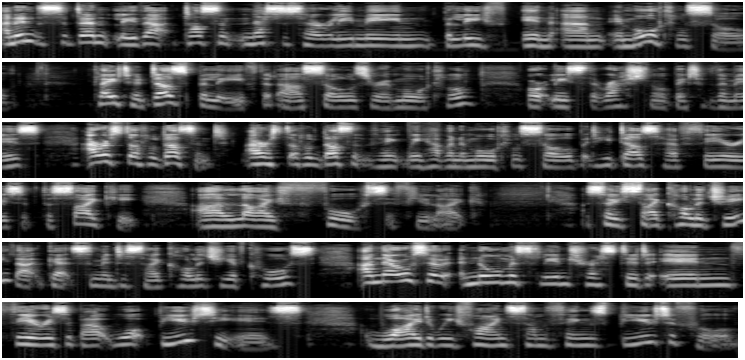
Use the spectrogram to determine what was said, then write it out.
And incidentally, that doesn't necessarily mean belief in an immortal soul. Plato does believe that our souls are immortal, or at least the rational bit of them is. Aristotle doesn't. Aristotle doesn't think we have an immortal soul, but he does have theories of the psyche, our life force, if you like. So, psychology, that gets them into psychology, of course. And they're also enormously interested in theories about what beauty is. Why do we find some things beautiful?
